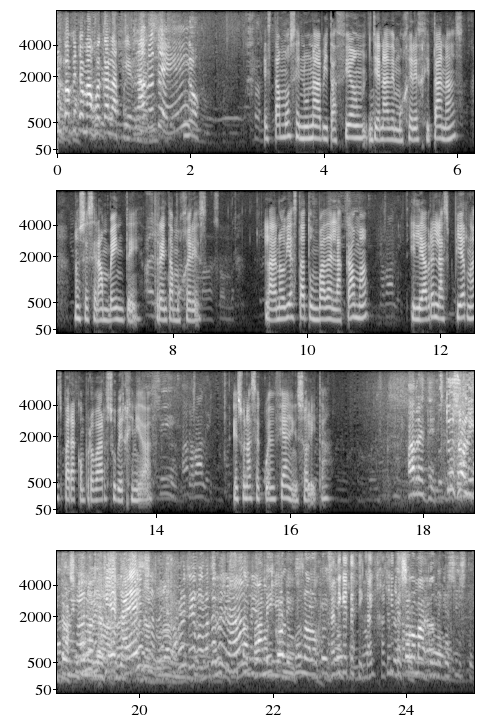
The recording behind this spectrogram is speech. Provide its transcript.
Un poquito más hueca las piernas. Ábrete, ¿eh? No. Estamos en una habitación llena de mujeres gitanas, no sé, serán 20, 30 mujeres. La novia está tumbada en la cama y le abren las piernas para comprobar su virginidad. Es una secuencia insólita. Ábrete, tú solita. Quieta, ¿eh? Ábrete, hijo, no te ves nada. A mí con ninguno lo que es. ¿A ti qué te cica, hija? Esto es lo más grande que existe.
